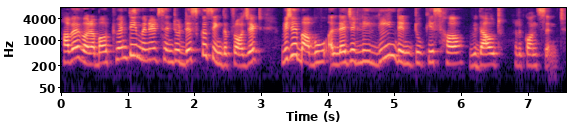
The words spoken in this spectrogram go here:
However, about 20 minutes into discussing the project, Vijay Babu allegedly leaned in to kiss her without her consent.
